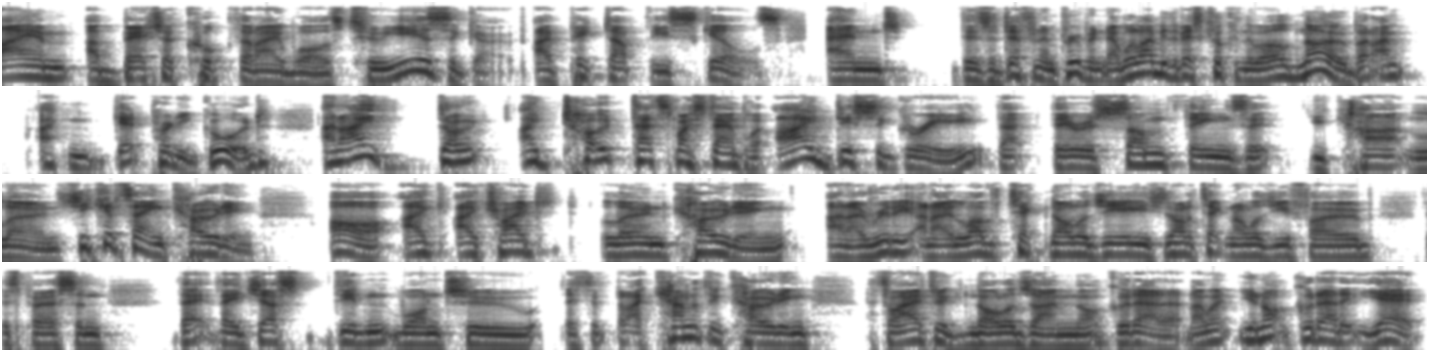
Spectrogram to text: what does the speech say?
I am a better cook than I was two years ago. I picked up these skills and there's a definite improvement. Now, will I be the best cook in the world? No, but I'm, I can get pretty good. And I don't, I don't, that's my standpoint. I disagree that there are some things that you can't learn. She kept saying coding. Oh, I, I tried to learn coding and I really, and I love technology. She's not a technology phobe, this person. They, they just didn't want to, they said, but I cannot do coding. So I have to acknowledge I'm not good at it. And I went, you're not good at it yet.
